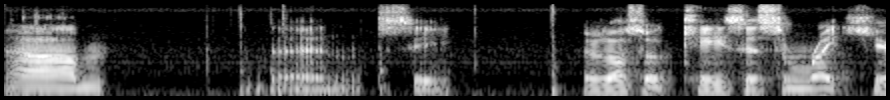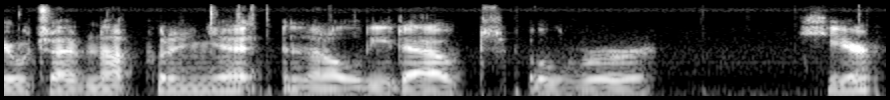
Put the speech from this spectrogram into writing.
Um, then let's see. There's also a cave system right here which I have not put in yet, and that'll lead out over here.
